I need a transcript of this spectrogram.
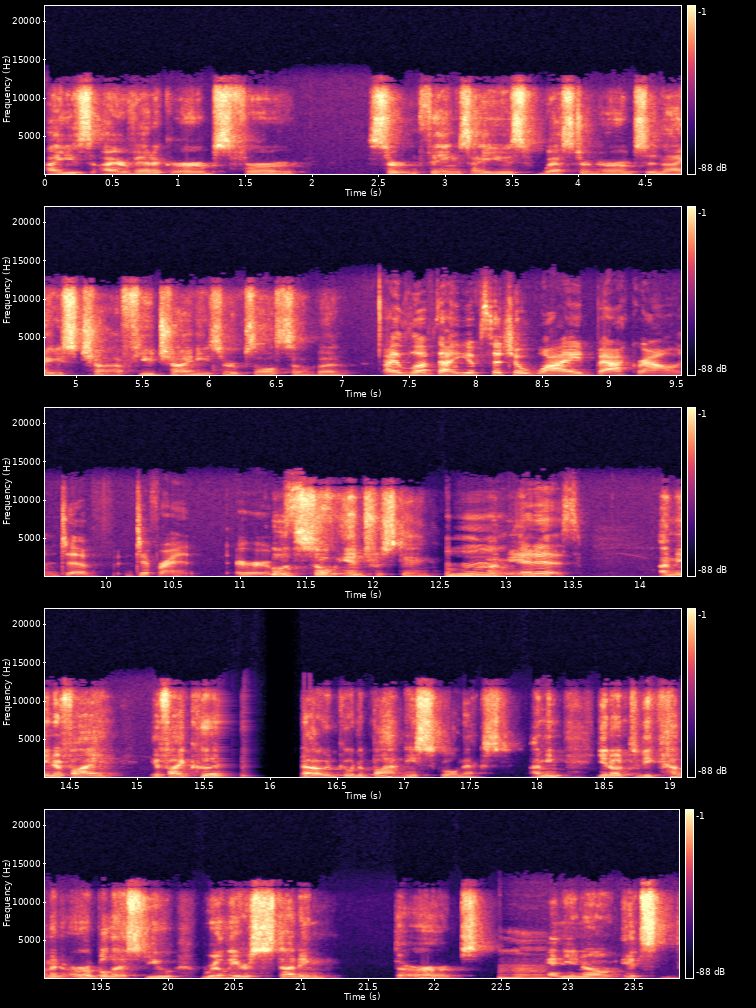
I use Ayurvedic herbs for certain things. I use Western herbs and I use chi- a few Chinese herbs also, but. I love that you have such a wide background of different herbs. Well, it's so interesting. Mm-hmm, I mean, it is. I mean, if I, if I could I would go to botany school next. I mean, you know, to become an herbalist, you really are studying the herbs. Mm-hmm. And, you know, it's,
